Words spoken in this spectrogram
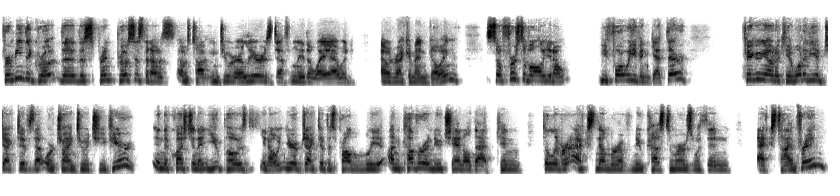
For me, the growth the the sprint process that I was I was talking to earlier is definitely the way I would I would recommend going. So first of all, you know, before we even get there, figuring out okay, what are the objectives that we're trying to achieve here? In the question that you posed, you know, your objective is probably uncover a new channel that can deliver X number of new customers within X time frame.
